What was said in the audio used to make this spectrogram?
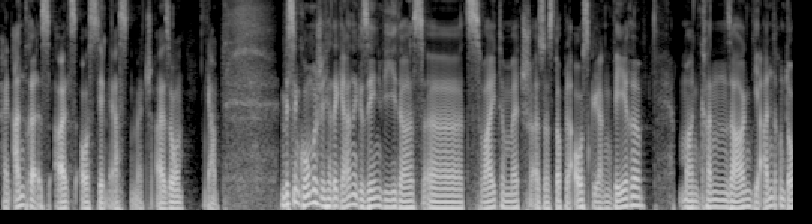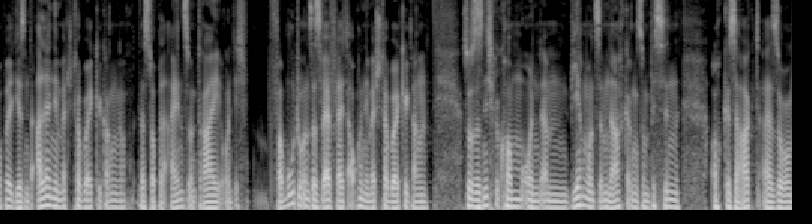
ein anderer ist als aus dem ersten Match. Also ja. Ein bisschen komisch. Ich hätte gerne gesehen, wie das äh, zweite Match, also das Doppel ausgegangen wäre. Man kann sagen, die anderen Doppel, die sind alle in den Match-Tiebreak gegangen, das Doppel 1 und 3. Und ich vermute uns, das wäre vielleicht auch in den Match-Tiebreak gegangen. So ist es nicht gekommen. Und ähm, wir haben uns im Nachgang so ein bisschen auch gesagt, also,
